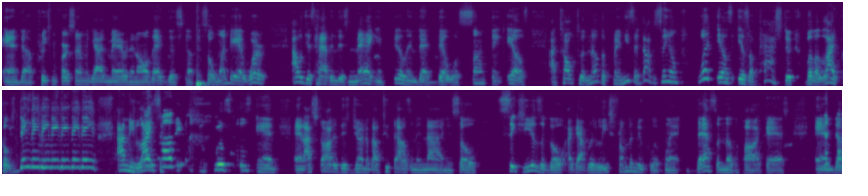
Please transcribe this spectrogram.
and uh, preached my first sermon got married and all that good stuff. And so one day at work I was just having this nagging feeling that there was something else. I talked to another friend. He said, Dr. Sims, what else is a pastor but a life coach? Ding, ding, ding, ding, ding, ding, ding. I mean, lights and whistles. And, and I started this journey about 2009. And so six years ago, I got released from the nuclear plant. That's another podcast. And uh,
